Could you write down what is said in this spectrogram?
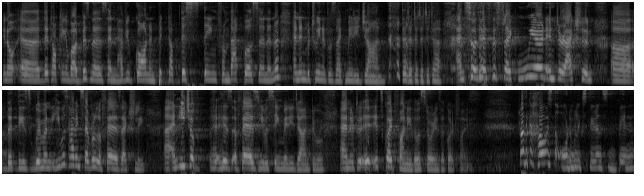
you know, uh, they're talking about business and have you gone and picked up this thing from that person? And, uh, and in between it was like, Mary Jaan, da da da da da da. And so there's this like weird interaction uh, that these women, he was having several affairs actually. Uh, and each of his affairs he was saying Mary Jaan too. And it, it, it's quite funny, those stories are quite funny. Radhika, how has the Audible experience been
